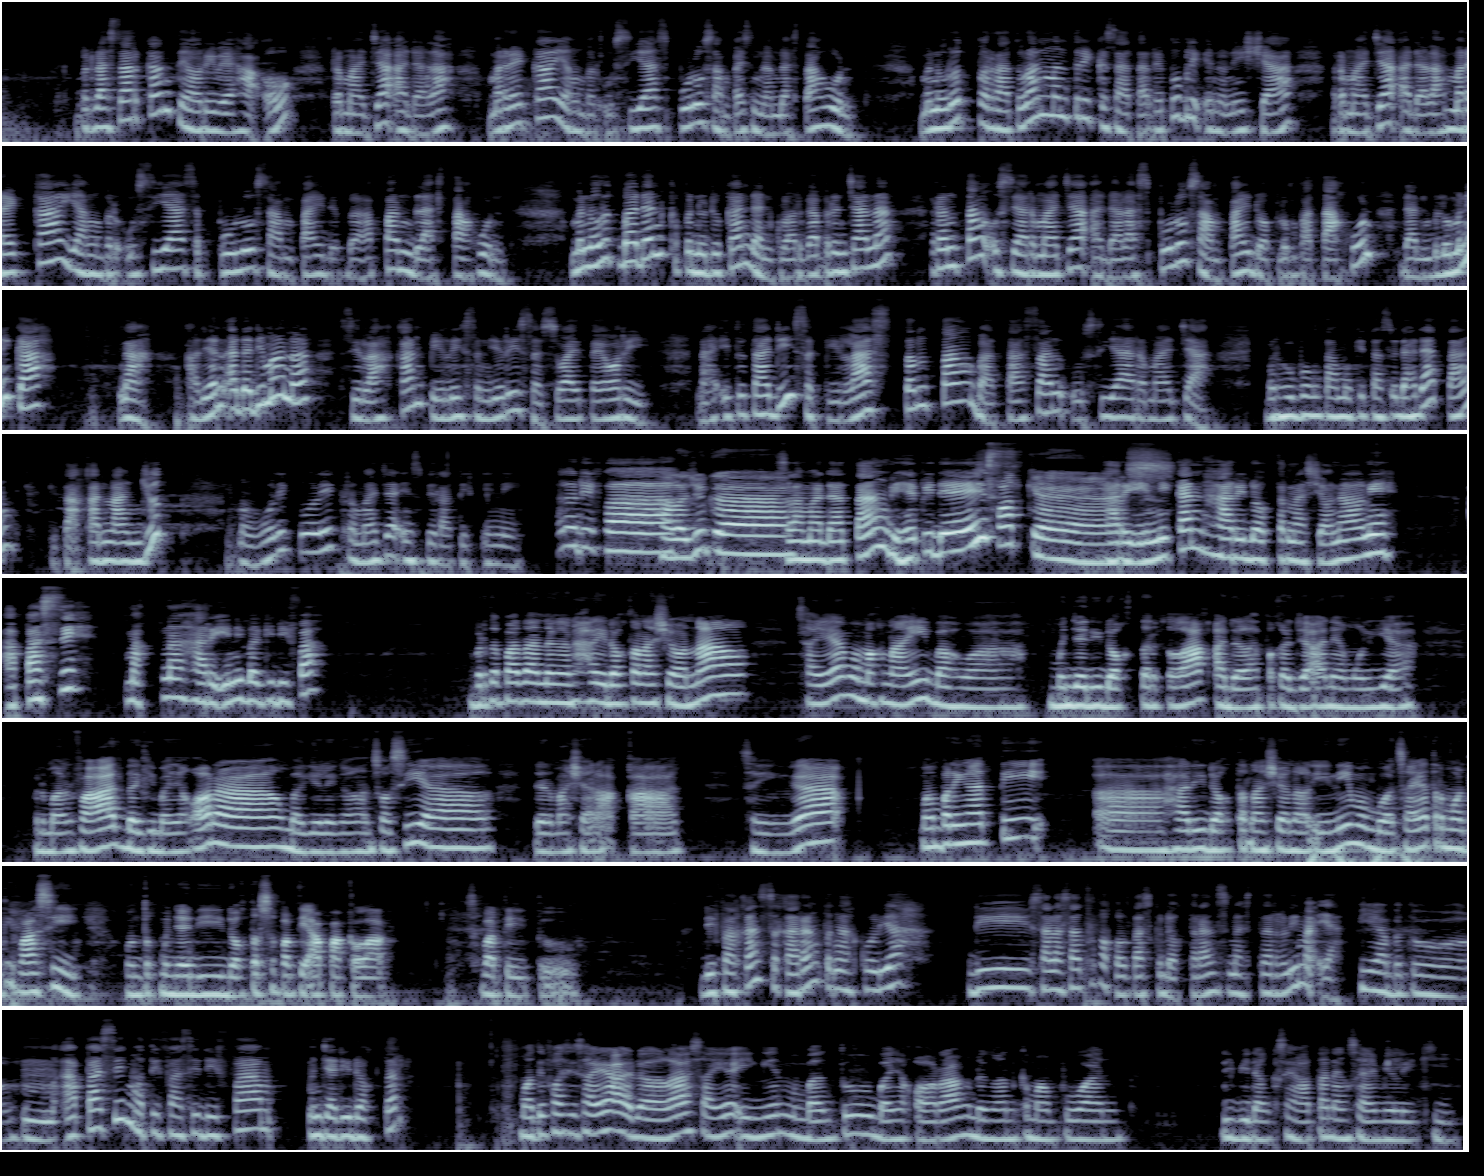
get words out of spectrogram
Berdasarkan teori WHO, remaja adalah mereka yang berusia 10-19 tahun. Menurut Peraturan Menteri Kesehatan Republik Indonesia, remaja adalah mereka yang berusia 10-18 tahun. Menurut Badan Kependudukan dan Keluarga Berencana, rentang usia remaja adalah 10-24 tahun dan belum menikah. Nah, kalian ada di mana? Silahkan pilih sendiri sesuai teori. Nah, itu tadi sekilas tentang batasan usia remaja. Berhubung tamu kita sudah datang, kita akan lanjut mengulik-ulik remaja inspiratif ini. Halo Diva. Halo juga. Selamat datang di Happy Days Podcast. Hari ini kan Hari Dokter Nasional nih. Apa sih makna hari ini bagi Diva? Bertepatan dengan Hari Dokter Nasional, saya memaknai bahwa menjadi dokter kelak adalah pekerjaan yang mulia bermanfaat bagi banyak orang, bagi lingkungan sosial dan masyarakat. Sehingga memperingati uh, Hari Dokter Nasional ini membuat saya termotivasi untuk menjadi dokter seperti apa kelak. Seperti itu. Diva kan sekarang tengah kuliah di salah satu fakultas kedokteran semester 5 ya? Iya, betul. Hmm, apa sih motivasi Diva menjadi dokter? Motivasi saya adalah saya ingin membantu banyak orang dengan kemampuan di bidang kesehatan yang saya miliki.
